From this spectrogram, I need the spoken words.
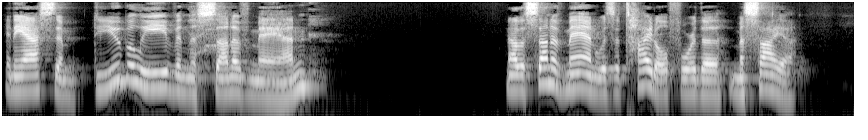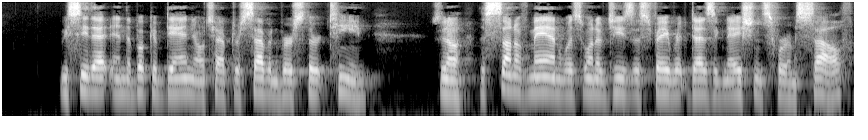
And he asks him, Do you believe in the Son of Man? Now, the Son of Man was a title for the Messiah. We see that in the book of Daniel, chapter 7, verse 13. So, you know, the Son of Man was one of Jesus' favorite designations for himself.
